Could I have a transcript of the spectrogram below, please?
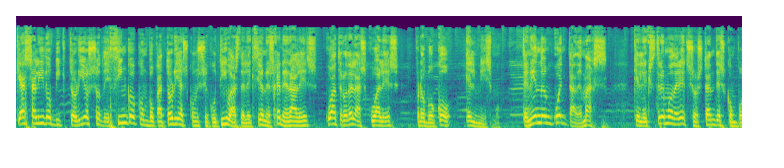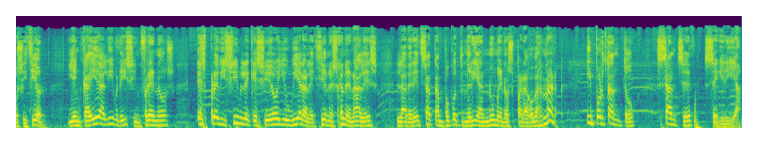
que ha salido victorioso de cinco convocatorias consecutivas de elecciones generales, cuatro de las cuales provocó él mismo. Teniendo en cuenta, además, que el extremo derecho está en descomposición y en caída libre y sin frenos, es previsible que si hoy hubiera elecciones generales, la derecha tampoco tendría números para gobernar y, por tanto, Sánchez seguiría.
